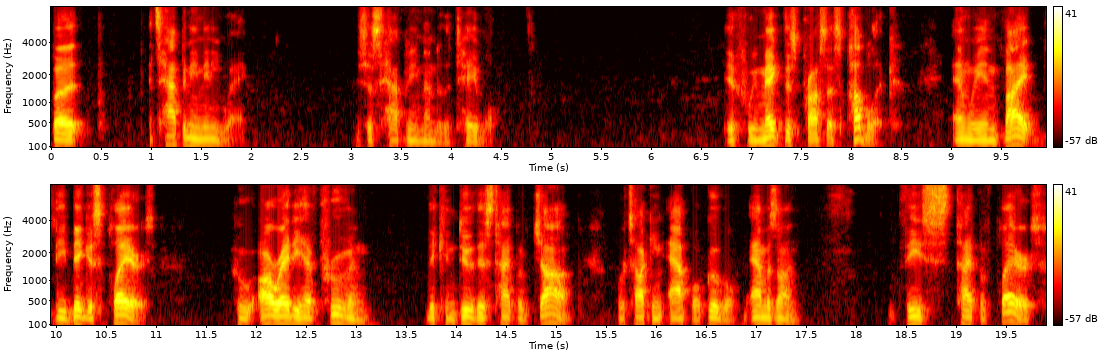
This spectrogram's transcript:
but it's happening anyway. It's just happening under the table. If we make this process public and we invite the biggest players who already have proven they can do this type of job. We're talking Apple, Google, Amazon, these type of players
